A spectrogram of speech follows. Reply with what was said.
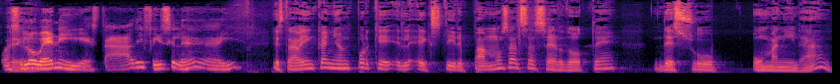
o así lo ven y está difícil, ¿eh? Ahí. Está bien cañón porque extirpamos al sacerdote de su humanidad.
